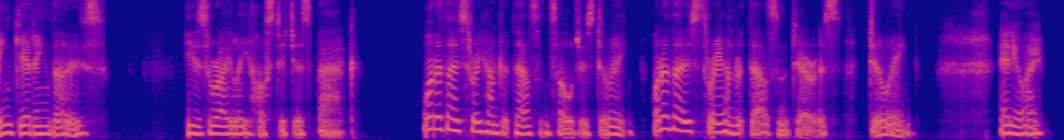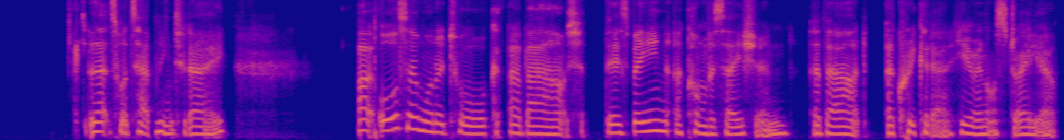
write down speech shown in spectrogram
in getting those Israeli hostages back. What are those 300,000 soldiers doing? What are those 300,000 terrorists doing? Anyway, that's what's happening today. I also want to talk about there's been a conversation about a cricketer here in Australia,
